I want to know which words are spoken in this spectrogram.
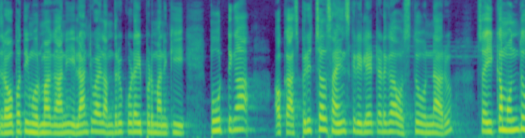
ద్రౌపది ముర్మా కానీ ఇలాంటి వాళ్ళందరూ కూడా ఇప్పుడు మనకి పూర్తిగా ఒక స్పిరిచువల్ సైన్స్కి రిలేటెడ్గా వస్తూ ఉన్నారు. సో ఇక ముందు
